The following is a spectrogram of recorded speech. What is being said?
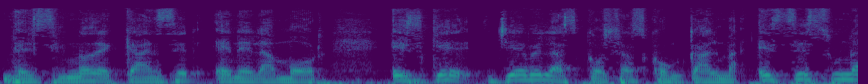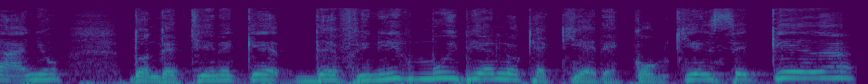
del signo de cáncer en el amor, es que lleve las cosas con calma. Este es un año donde tiene que definir muy bien lo que quiere, con quién se queda,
